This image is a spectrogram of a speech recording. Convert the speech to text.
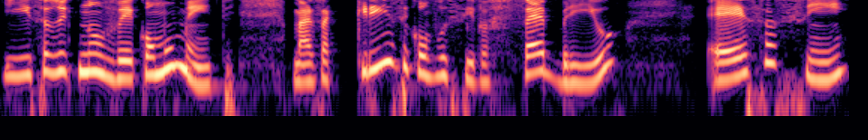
E isso a gente não vê comumente. Mas a crise convulsiva febril, essa sim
